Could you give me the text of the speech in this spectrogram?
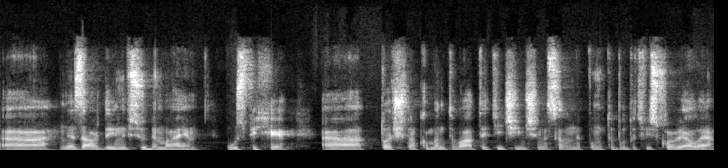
е, не завжди і не всюди має успіхи. Е, Точно коментувати ті чи інші населені пункти будуть військові, але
